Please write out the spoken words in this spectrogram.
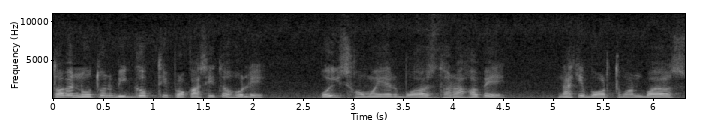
তবে নতুন বিজ্ঞপ্তি প্রকাশিত হলে ওই সময়ের বয়স ধরা হবে? নাকি বর্তমান বয়স,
